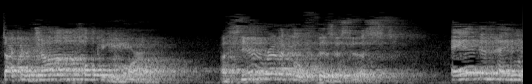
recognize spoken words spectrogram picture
Dr. John Polkinghorne, a theoretical physicist and an Anglican.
